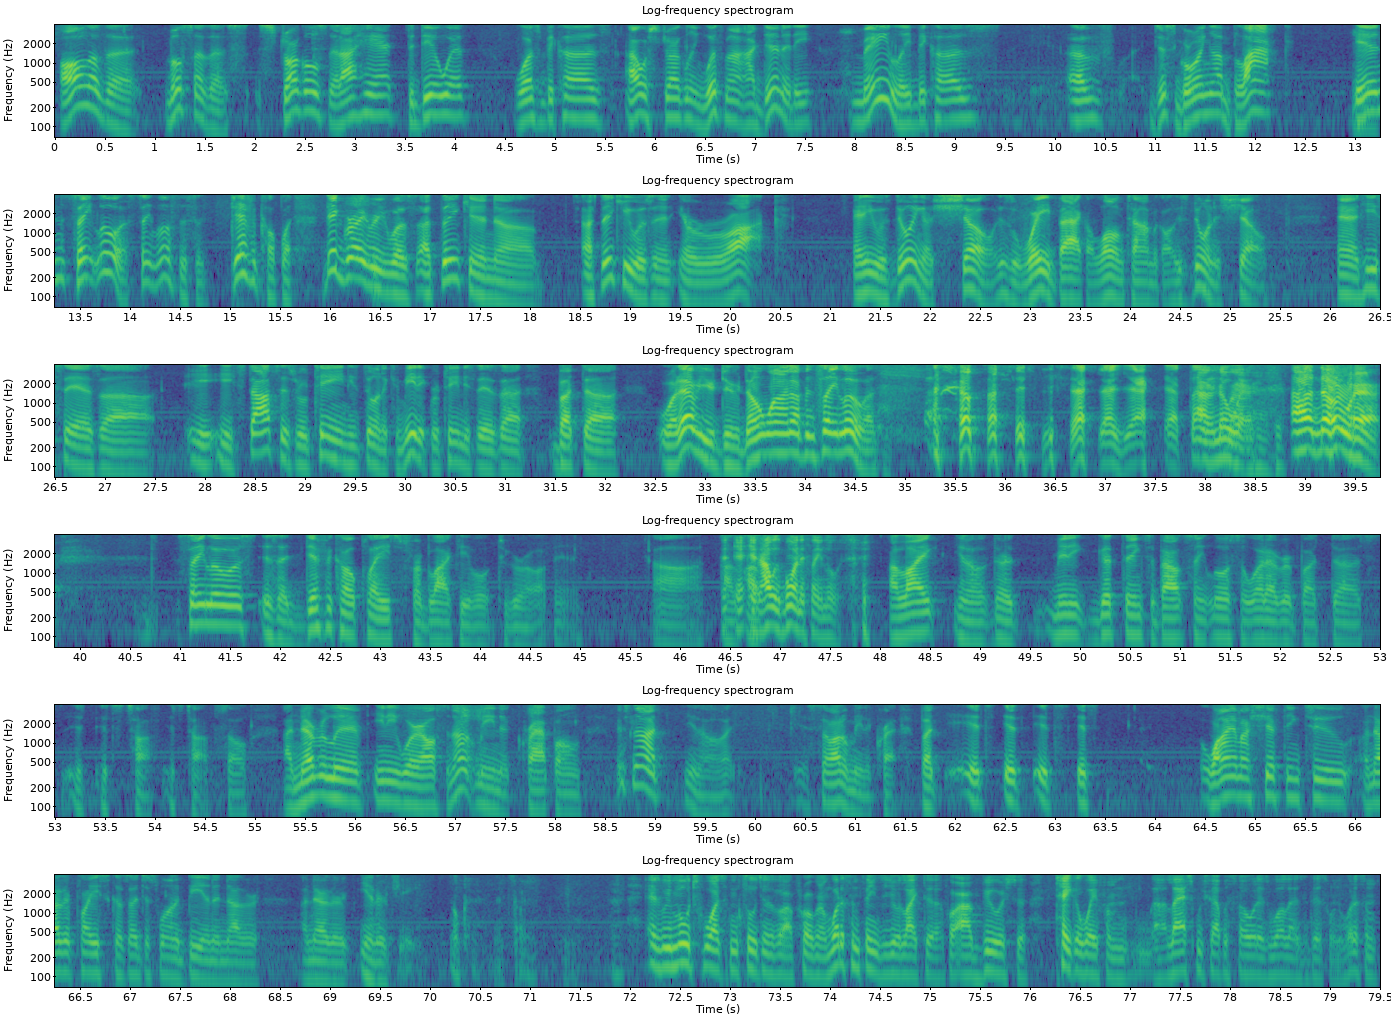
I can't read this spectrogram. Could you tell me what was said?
All of the most of the s- struggles that I had to deal with was because I was struggling with my identity mainly because of just growing up black in St. Louis. St. Louis is a difficult place. Dick Gregory was, I think, in uh, I think he was in Iraq, and he was doing a show. This is way back a long time ago. He's doing a show, and he says uh, he he stops his routine. He's doing a comedic routine. He says, uh, "But uh, whatever you do, don't wind up in St. Louis." yeah, yeah, yeah, yeah. Thanks, nowhere. man. Out of nowhere. St. Louis is a difficult place for black people to grow up in. Uh, I- And, and I was born in St. Louis. I like, you know, there are many good things about St. Louis or whatever, but uh, it's, it, it's tough. It's tough. So I never lived anywhere else, and I don't mean to crap on. It's not, you know, I- so I don't mean to crap, but it's it it's it's. Why am I shifting to another place? Because I just want to be in another another energy. okay. That's all. as we move towards the conclusion of our program, what are some things that you would like to, for our viewers to take away from uh, last week's episode as well as this one? What are some,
